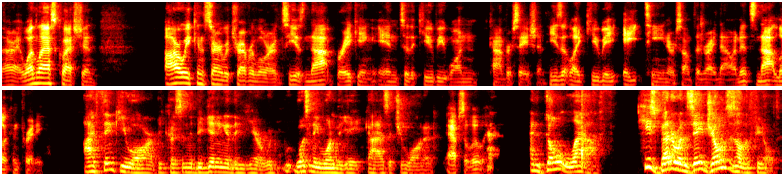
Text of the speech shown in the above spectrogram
All right. One last question are we concerned with Trevor Lawrence? He is not breaking into the QB one conversation. He's at like QB 18 or something right now, and it's not looking pretty. I think you are because in the beginning of the year, wasn't he one of the eight guys that you wanted? Absolutely. And don't laugh. He's better when Zay Jones is on the field.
